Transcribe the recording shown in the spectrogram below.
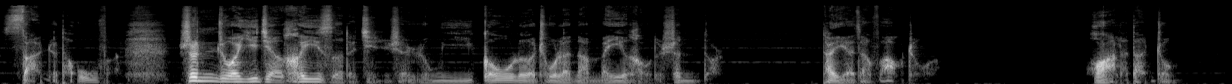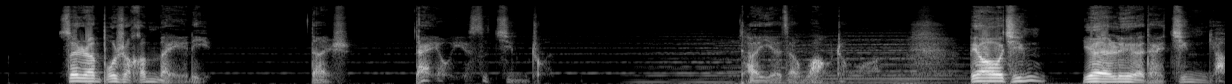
散着头发，身着一件黑色的紧身绒衣，勾勒出了那美好的身段。她也在望着我，化了淡妆，虽然不是很美丽，但是带有一丝清纯。他也在望着我，表情也略带惊讶，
